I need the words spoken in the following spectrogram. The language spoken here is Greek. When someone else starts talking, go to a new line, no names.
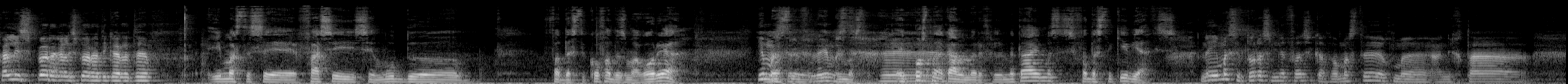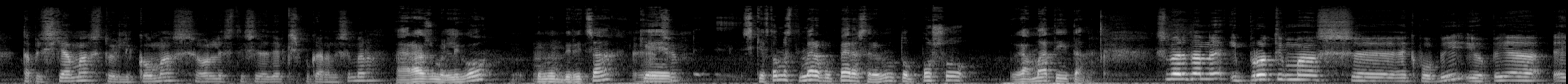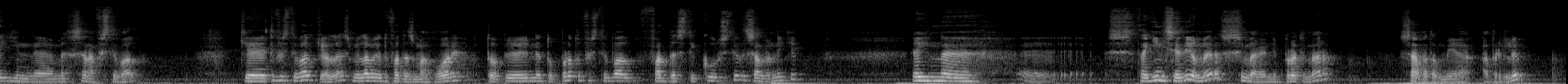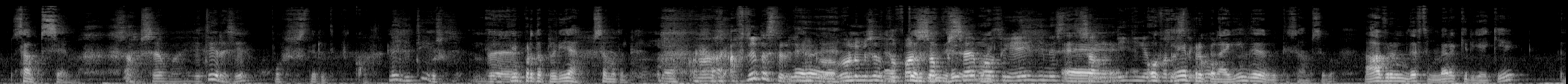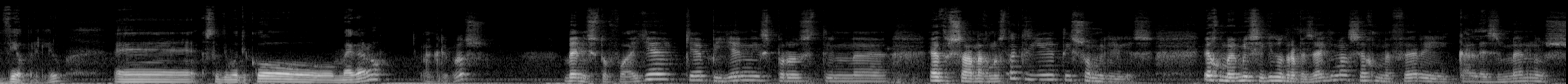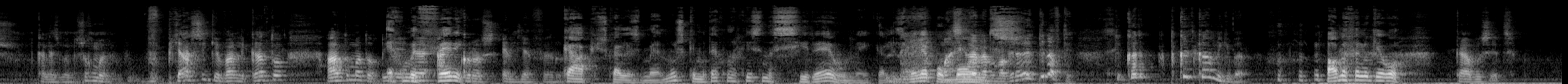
Καλησπέρα, καλησπέρα, τι κάνετε;
Είμαστε σε φάση, σε mood ε, φανταστικό φαντασμαγόρια.
Είμαστε, ρε φίλε, είμαστε.
Ε, πώς να κάνουμε ρε φίλε, μετά είμαστε σε φανταστική διάθεση.
Ναι, είμαστε τώρα σε μια φάση καθόμαστε, έχουμε ανοιχτά τα πλησιά μας, το υλικό μας, όλες τις συνεντεύξεις που κάναμε σήμερα.
Αράζουμε λίγο, πίνουμε μπυρίτσα και
Έτσι.
σκεφτόμαστε τη μέρα που πέρασε ρε, παιδί, το πόσο γαμάτι ήταν.
Σήμερα ήταν η πρώτη μας ε, εκπομπή η οποία έγινε μέσα σε ένα φεστιβάλ. Και τι φεστιβάλ κιόλας, μιλάμε για το Φαντασμαγόρια το οποίο είναι το πρώτο φεστιβάλ φανταστικού στη Θεσσαλονίκη. Έγινε, ε, θα γίνει σε δύο μέρες, σήμερα είναι η πρώτη μέρα Σάββατο 1 Απριλίου
Σαν ψέμα.
Σαν ψέμα, γιατί ρε εσύ;
Πόσο στερεοτυπικό.
Ναι γιατί; Ρε, εσύ;
Γιατί είναι πρωταπριλιά, ψέμα το λέω.
Α, Αυτό ήταν
Ναι,
στερεοτυπικό.
ναι.
Εγώ νομίζω ότι το
Αυτό
πας σαν
δεν-
ψέμα
όχι.
ότι έγινε στη
Ε,
Θεσσαλονίκη για το
όχι,
φανταστικό.
έπρεπε να γίνει, δεν τι σαν ψέμα. Αύριο είναι η δεύτερη μέρα, Κυριακή, 2 Απριλίου, ε, στο Δημοτικό Μέγαρο.
Ακριβώς. Μπαίνεις στο φουαγέ και πηγαίνεις προς την ε, αίθουσα αναγνωστάκης για τις ομιλίες. Έχουμε εμείς εκεί το τραπεζάκι μας, έχουμε φέρει καλεσμένους, καλεσμένους. Έχουμε πιάσει και βάλει κάτω άτομα τα οποία
Έχουμε
είναι
φέρει
άκρος ενδιαφέρον.
κάποιους καλεσμένους και μετά έχουν αρχίσει να σειραίουν οι καλεσμένοι από
Ναι, Μας είδαν
μόνοι
από
τους.
μακριά, «Ε, τι είναι αυτή, τι, κάτι, κάτι κάνουν εκεί πέρα;
Πάμε θέλω κι εγώ.
Κάπως έτσι.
